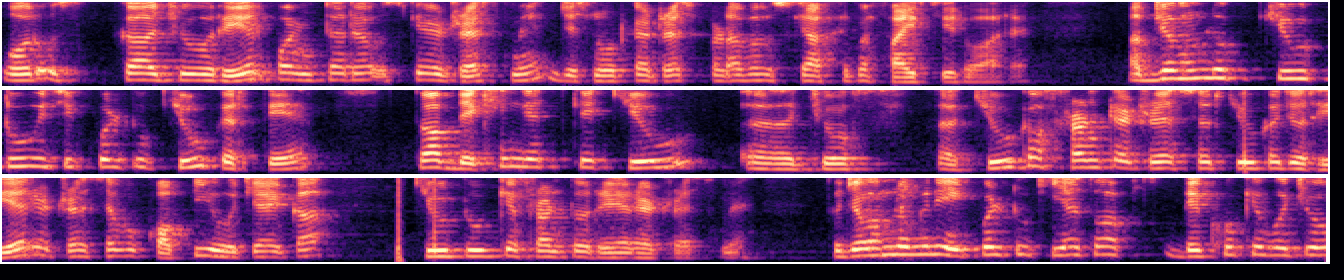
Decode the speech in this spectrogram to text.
और उसका जो रेयर पॉइंटर है, उसके एड्रेस में जिस नोड का एड्रेस पड़ा हुआ है, उसके आखिर में फाइव ज़ीरो आ रहा है। अब जब हम लोग Q two is equal to Q करते हैं तो आप देखेंगे कि क्यू जो क्यू का फ्रंट एड्रेस और क्यू का जो रेयर एड्रेस है, वो कॉपी हो जाएगा क्यू टू के फ्रंट और रेयर एड्रेस में। तो जब हम लोगों ने इक्वल टू किया तो आप देखो कि वो जो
